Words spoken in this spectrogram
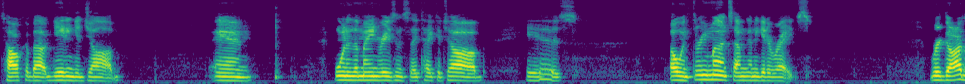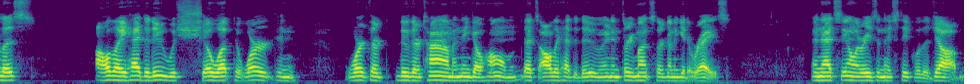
talk about getting a job, and one of the main reasons they take a job is oh, in three months I'm going to get a raise. Regardless, all they had to do was show up to work and work their do their time and then go home. That's all they had to do, and in three months they're going to get a raise. And that's the only reason they stick with a job.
